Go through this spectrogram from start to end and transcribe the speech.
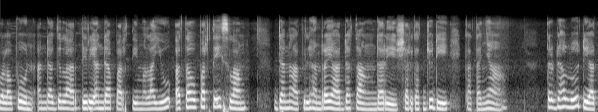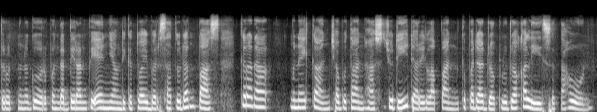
Walaupun anda gelar diri anda Parti Melayu atau Parti Islam, dana pilihan raya datang dari syarikat judi, katanya. Terdahulu dia turut menegur pentadbiran PN yang diketuai Bersatu dan PAS kerana menaikkan cabutan khas judi dari 8 kepada 22 kali setahun.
